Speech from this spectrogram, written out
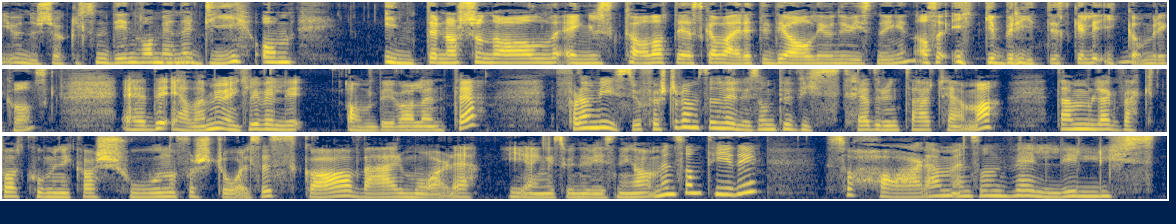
i undersøkelsen din, hva mener de om internasjonal engelsktale, at det skal være et ideal i undervisningen? Altså ikke britisk eller ikke amerikansk? Eh, Det er de jo egentlig veldig ambivalente. For de viser jo først og fremst en veldig sånn bevissthet rundt dette temaet. De legger vekt på at kommunikasjon og forståelse skal være målet i engelskundervisninga. Men samtidig så har de en sånn veldig lyst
